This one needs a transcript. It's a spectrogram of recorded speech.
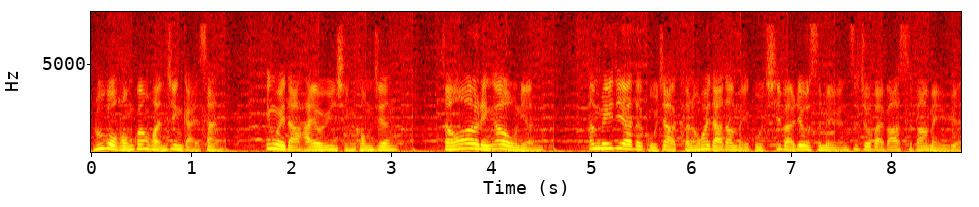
如果宏观环境改善，英伟达还有运行空间。展望二零二五年，NVIDIA 的股价可能会达到每股七百六十美元至九百八十八美元。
